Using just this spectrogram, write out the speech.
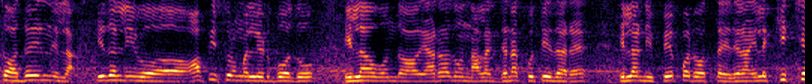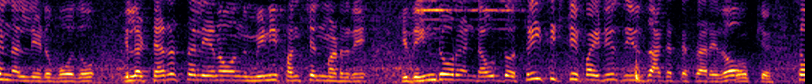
ಸೊ ಅದೇನಿಲ್ಲ. ಇದ್ರಲ್ಲಿ ನೀವು ಆಫೀಸ್ ರೂಮಲ್ಲಿ ಇಡ್ಬೋದು ಇಲ್ಲ ಒಂದು ಯಾರಾದ್ರು ಒಂದು ನಾಲ್ಕು ಜನ ಕೂತಿದ್ದಾರೆ ಇಲ್ಲ ನೀವು ಪೇಪರ್ ಓದ್ತಾ ಇದ್ದೀರಾ ಇಲ್ಲ ಕಿಚನ್ ಅಲ್ಲಿ ಇಡ್ಬೋದು ಇಲ್ಲ ಟೆರಸ್ ಅಲ್ಲಿ ಏನೋ ಒಂದು ಮಿನಿ ಫಂಕ್ಷನ್ ಮಾಡಿದ್ರಿ ಇದು indoor and outdoor three sixty five days use ಆಗುತ್ತೆ ಸರ್ ಇದು. ಓಕೆ ಸೊ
